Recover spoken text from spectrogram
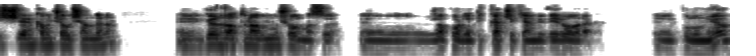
işçilerin, kamu çalışanlarının e, gözaltına alınmış olması e, raporda dikkat çeken bir veri olarak e, bulunuyor.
